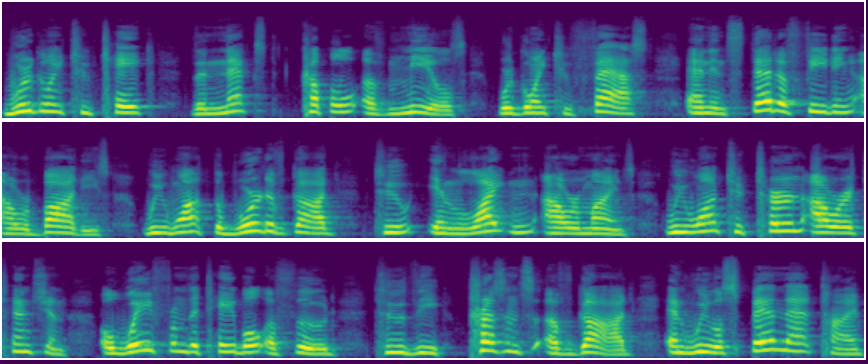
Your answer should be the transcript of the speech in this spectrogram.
we're going to take the next couple of meals, we're going to fast, and instead of feeding our bodies, we want the Word of God to enlighten our minds. We want to turn our attention away from the table of food to the presence of God, and we will spend that time,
